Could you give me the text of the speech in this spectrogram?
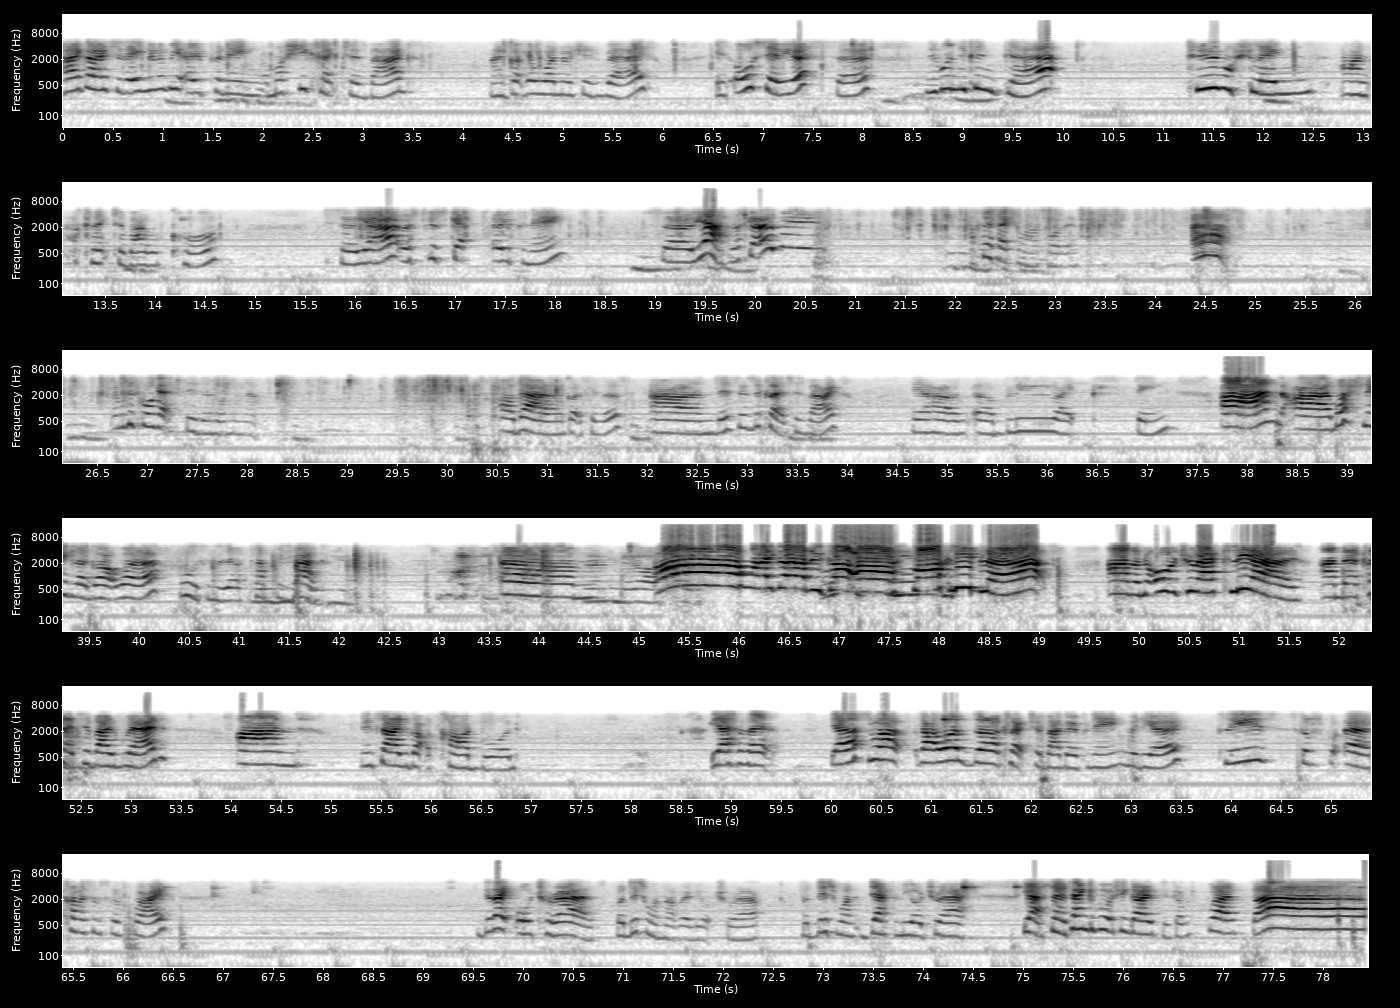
Hi guys, today I'm going to be opening a Moshi Collector's bag. I've got the one which is red. It's all serious, so the ones you can get, two Moshlings and a collector bag of course. So yeah, let's just get opening. So yeah, let's get opening! I'll see if I can I saw this. Ah! Let me just go get scissors on a minute. Oh, there, I've got scissors. And this is the collector's bag. It has a blue, like, thing. And uh, mushrooms I got were, ooh, it's in a little plastic bag. Um, oh my god, we got a sparkly black and an ultra red clear and a collector's bag red. And inside you got a cardboard. Yes, I yeah, that's what that was the collector bag opening video. Please uh, comment, and subscribe. They're like ultra rares, but this one's not really ultra rare. But this one definitely ultra rare. Yeah, so thank you for watching, guys. Please subscribe. Bye.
